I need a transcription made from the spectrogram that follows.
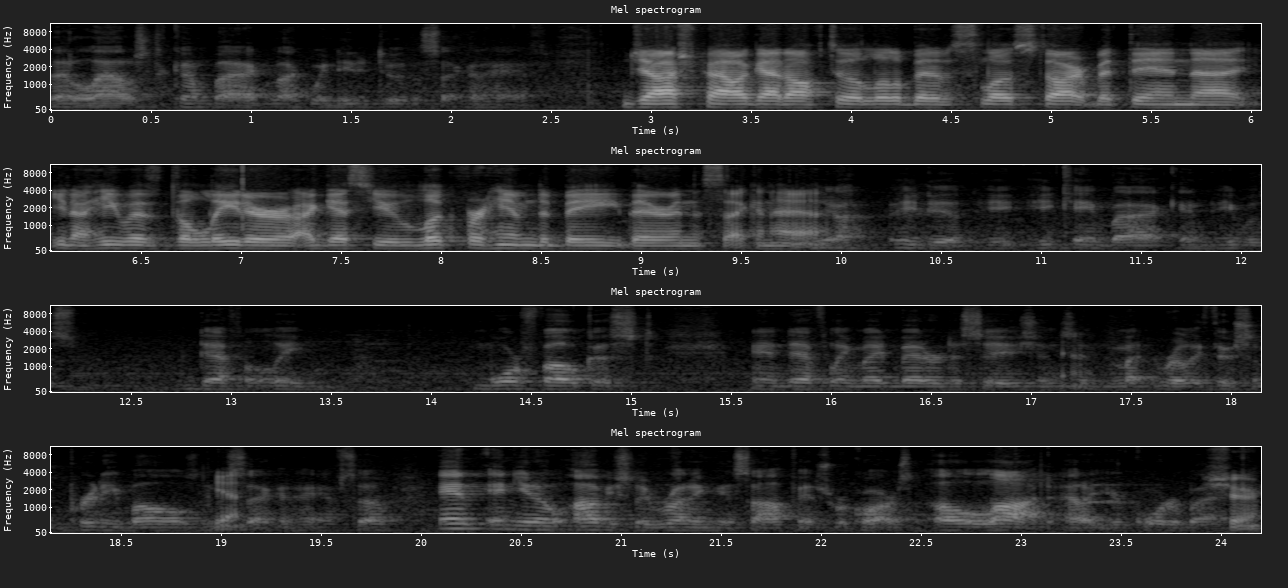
That allowed us to come back like we needed to in the second half. Josh Powell got off to a little bit of a slow start, but then uh, you know he was the leader. I guess you look for him to be there in the second half. Yeah, he did. He, he came back and he was definitely more focused and definitely made better decisions and really threw some pretty balls in Yeah. the second half. So, and, and you know, obviously running this offense requires a lot out of your quarterback. Sure.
